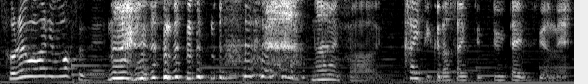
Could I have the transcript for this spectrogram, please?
それはありますね。なんか書いてくださいって言ってみたいですよね。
